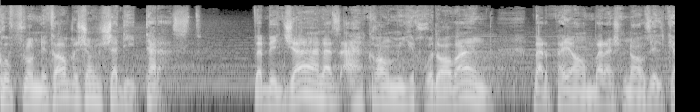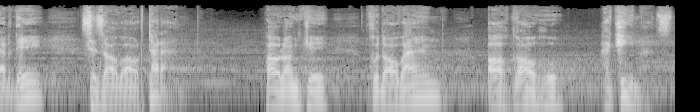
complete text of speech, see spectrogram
کفر و نفاقشان شدیدتر است. و به جهل از احکامی که خداوند بر پیامبرش نازل کرده سزاوارترند. حالان که خداوند آگاه و حکیم است.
